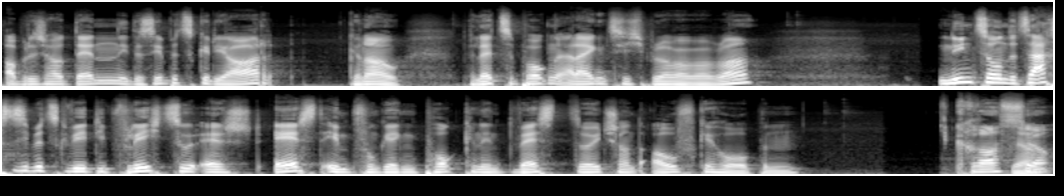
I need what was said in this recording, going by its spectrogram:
Aber das ist halt dann in den 70er Jahren, genau, der letzte Pocken ereignet sich bla bla bla bla. 1976 wird die Pflicht zur Erst Erstimpfung gegen Pocken in Westdeutschland aufgehoben. Krass, Ja. ja.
